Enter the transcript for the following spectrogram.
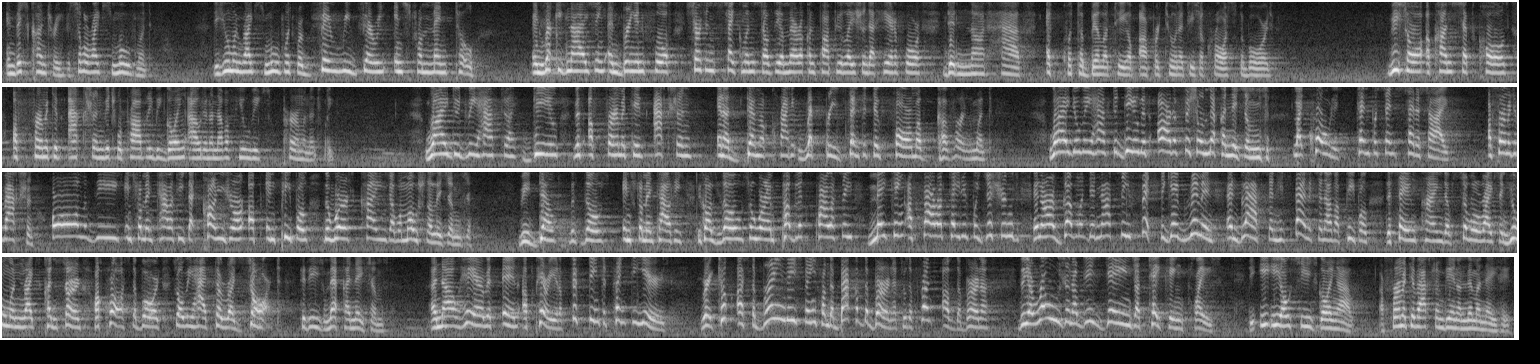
in this country, the civil rights movement, the human rights movement were very, very instrumental in recognizing and bringing forth certain segments of the American population that heretofore did not have equitability of opportunities across the board. We saw a concept called affirmative action, which will probably be going out in another few weeks permanently. Why did we have to deal with affirmative action in a democratic representative form of government? Why do we have to deal with artificial mechanisms like quotas, 10% set aside, affirmative action, all of these instrumentalities that conjure up in people the worst kinds of emotionalisms? We dealt with those instrumentalities because those who were in public policy making authoritative positions in our government did not see fit to give women and blacks and Hispanics and other people the same kind of civil rights and human rights concern across the board. So we had to resort to these mechanisms. And now, here within a period of 15 to 20 years, where it took us to bring these things from the back of the burner to the front of the burner, the erosion of these gains are taking place. The EEOC is going out, affirmative action being eliminated,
